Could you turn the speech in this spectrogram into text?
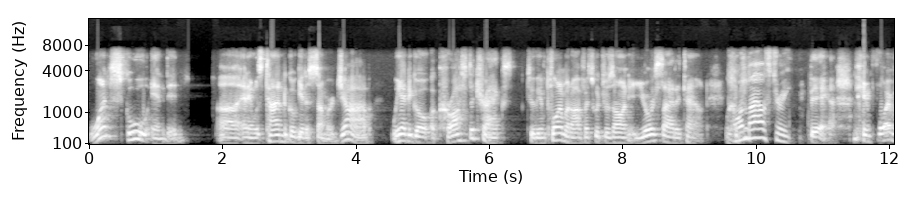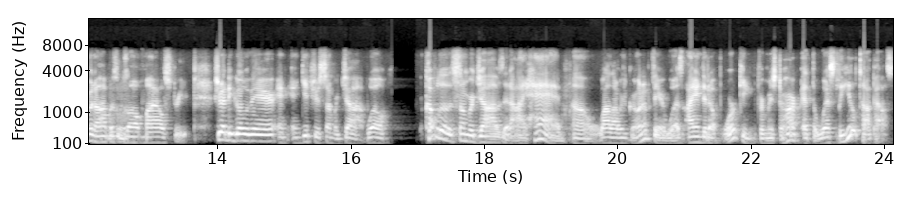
once school ended uh, and it was time to go get a summer job, we had to go across the tracks to the employment office, which was on your side of town. On Miles Street. Yeah, the employment office was on Miles Street. So you had to go there and, and get your summer job. Well, a couple of the summer jobs that I had uh, while I was growing up there was I ended up working for Mr. Harp at the Wesley Hilltop House.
